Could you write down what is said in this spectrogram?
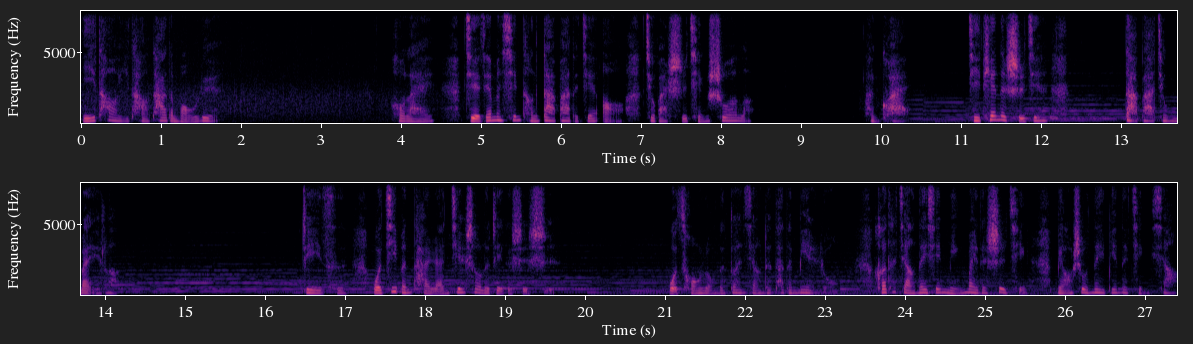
一套一套他的谋略。后来姐姐们心疼大爸的煎熬，就把实情说了。很快，几天的时间，大爸就没了。这一次，我基本坦然接受了这个事实。我从容地端详着他的面容，和他讲那些明媚的事情，描述那边的景象。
